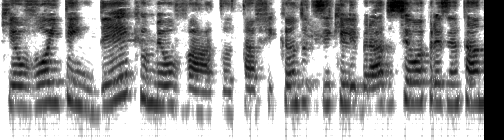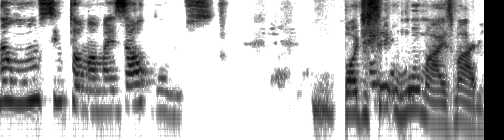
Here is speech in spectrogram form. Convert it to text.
que eu vou entender que o meu vata está ficando desequilibrado se eu apresentar não um sintoma, mas alguns. Pode ser um ou mais, Mari.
